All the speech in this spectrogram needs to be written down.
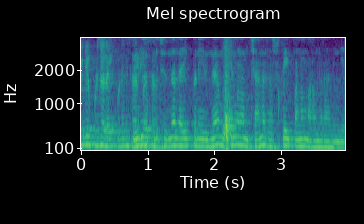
வீடியோ பிடிச்சா லைக் பண்ணுங்க வீடியோ பிடிச்சிருந்தா லைக் பண்ணிடுங்க முக்கியமாக நம்ம சேனலை சப்ஸ்கிரைப் பண்ண மறந்துடாதீங்க.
